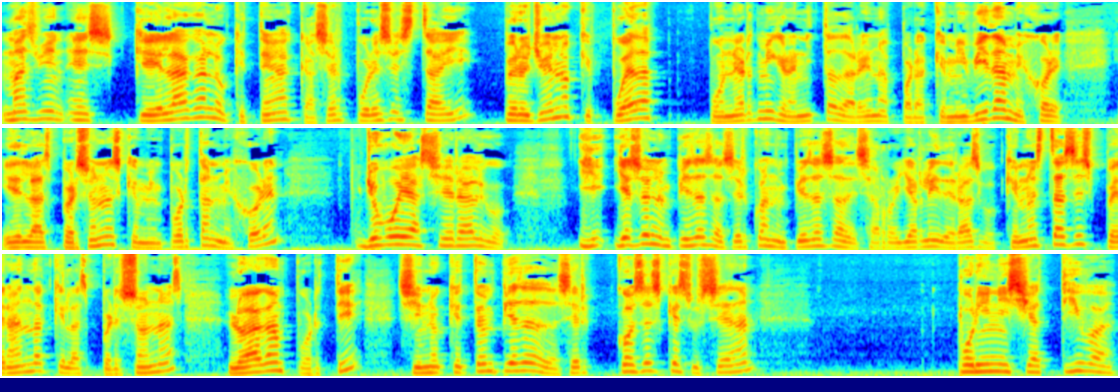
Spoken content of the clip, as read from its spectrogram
más bien es que él haga lo que tenga que hacer, por eso está ahí, pero yo en lo que pueda poner mi granita de arena para que mi vida mejore y las personas que me importan mejoren, yo voy a hacer algo. Y, y, eso lo empiezas a hacer cuando empiezas a desarrollar liderazgo, que no estás esperando a que las personas lo hagan por ti, sino que tú empiezas a hacer cosas que sucedan por iniciativa.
